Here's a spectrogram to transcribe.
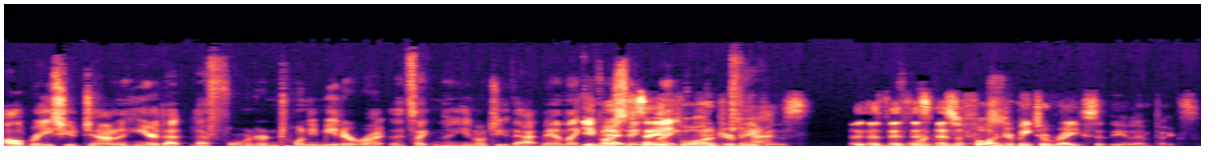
I'll race you down in here that, that 420 meter right. That's like no, you don't do that, man. Like you if you're might saying say like 400 cat- meters. There's, there's- 400 there's a 400 meter race at the Olympics.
